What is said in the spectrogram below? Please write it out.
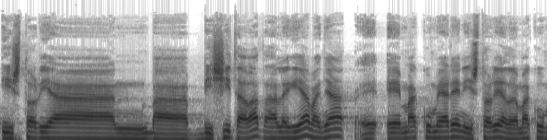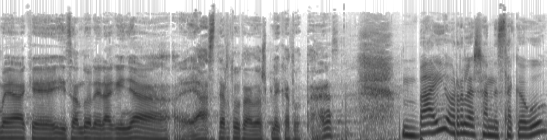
historian ba, bisita bat, alegia, baina e, emakumearen historia edo emakumeak e, izan duen eragina e, aztertuta edo esplikatuta, ez? Bai, horrela esan dezakegu.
